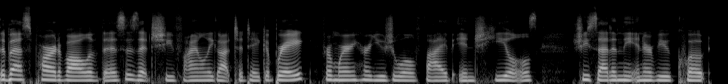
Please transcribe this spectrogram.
The best part of all of this is that she finally got to take a break from wearing her usual five inch heels. She said in the interview, quote,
